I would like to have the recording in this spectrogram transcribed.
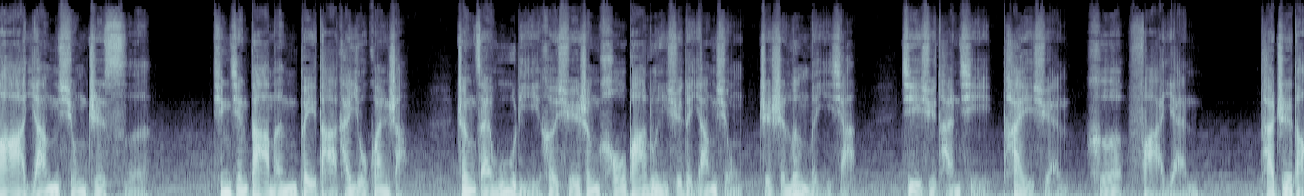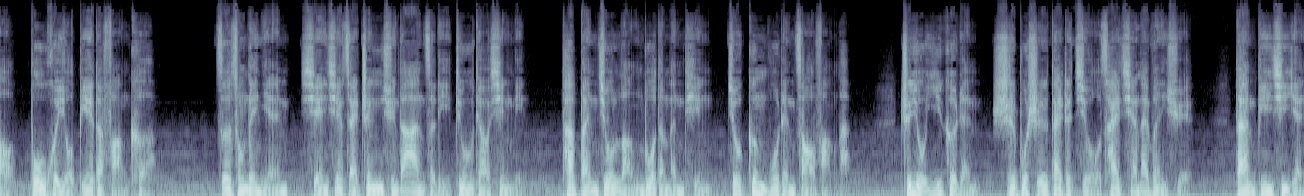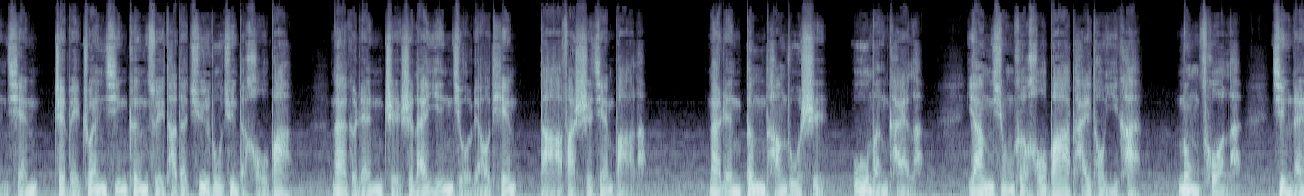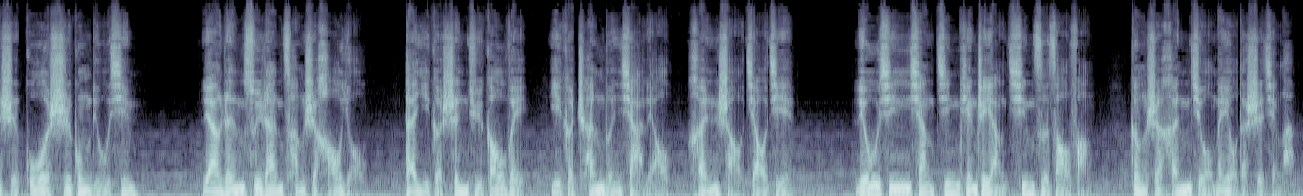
啊！杨雄之死，听见大门被打开又关上，正在屋里和学生侯八论学的杨雄只是愣了一下，继续谈起太玄和法言。他知道不会有别的访客。自从那年险些在侦讯的案子里丢掉性命，他本就冷落的门庭就更无人造访了。只有一个人时不时带着酒菜前来问学，但比起眼前这位专心跟随他的巨鹿郡的侯八，那个人只是来饮酒聊天、打发时间罢了。那人登堂入室，屋门开了，杨雄和侯八抬头一看，弄错了，竟然是国师公刘歆。两人虽然曾是好友，但一个身居高位。一个沉沦下僚，很少交接。刘鑫像今天这样亲自造访，更是很久没有的事情了。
